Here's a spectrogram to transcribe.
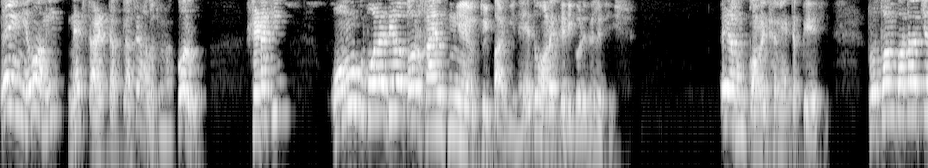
এই নিয়েও আমি নেক্সট আরেকটা ক্লাসে আলোচনা করব। সেটা কি? অমুক বলে দিল তোর সায়েন্স নিয়ে তুই পারবি না, এ তো অনেক দেরি করে ফেলেছিস। এরকম কমেন্ট আমি একটা পেয়েছি। প্রথম কথা হচ্ছে,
